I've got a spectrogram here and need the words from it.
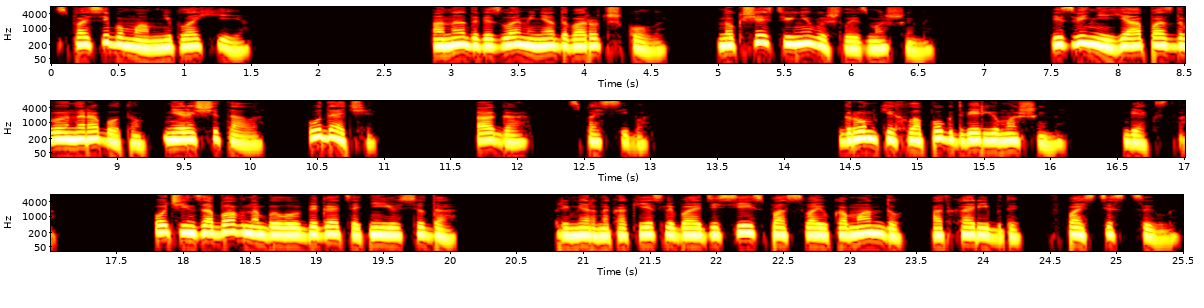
«Спасибо, мам, неплохие». Она довезла меня до ворот школы, но, к счастью, не вышла из машины. «Извини, я опаздываю на работу, не рассчитала. Удачи». «Ага, спасибо». Громкий хлопок дверью машины. Бегство. Очень забавно было убегать от нее сюда, Примерно как если бы Одиссей спас свою команду от Харибды в пасти Сциллы.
